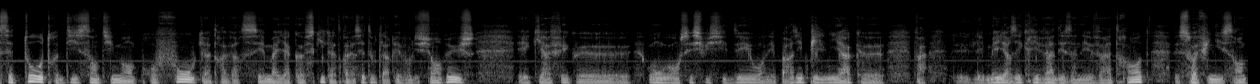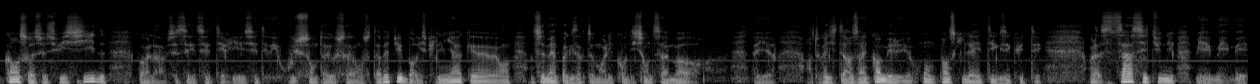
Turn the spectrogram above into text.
cet autre dissentiment profond qui a traversé Mayakovsky, qui a traversé toute la révolution russe et qui a fait que on, s'est suicidé, où on est parti. Pilniak, les meilleurs écrivains des années 20-30, soit finissent en camp, soit se suicident. Voilà, c'est- terrible. où sont, où sont abattus Boris Pilniak, euh, on ne sait même pas exactement les conditions de sa mort. D'ailleurs, en tout cas, il était dans un camp, mais on pense qu'il a été exécuté. Voilà, ça, c'est une. Mais, mais, mais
